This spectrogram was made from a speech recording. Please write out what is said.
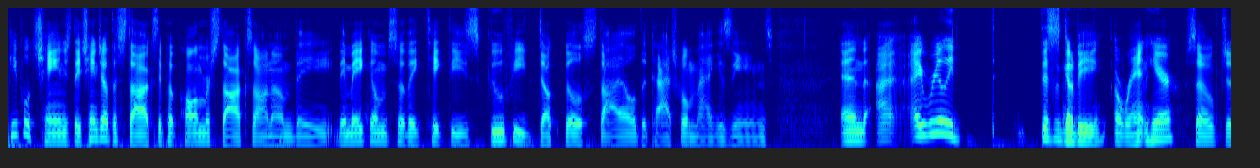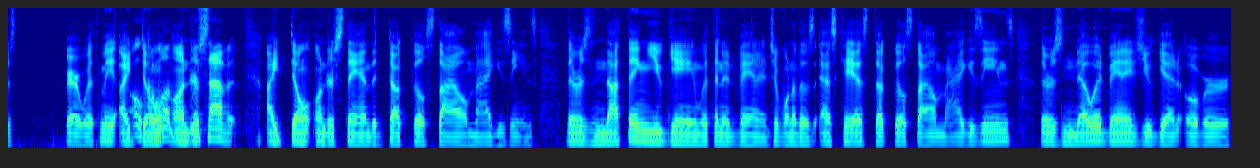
people change. They change out the stocks. They put polymer stocks on them. They they make them so they take these goofy duckbill style detachable magazines, and I I really this is gonna be a rant here. So just bear with me. I oh, don't understand. Let's have. I don't understand the duckbill style magazines. There is nothing you gain with an advantage of one of those SKS duckbill style magazines. There's no advantage you get over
